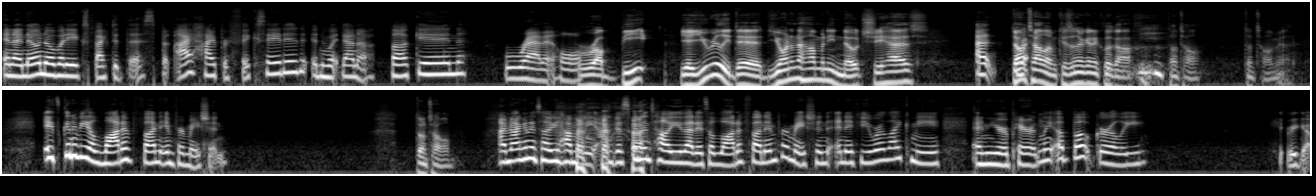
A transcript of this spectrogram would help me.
and I know nobody expected this, but I hyperfixated and went down a fucking rabbit hole. Rabbit. Yeah, you really did. You want to know how many notes she has? Uh, Don't ra- tell him because then they're gonna click off. Don't tell him. Don't tell him yet. it's gonna be a lot of fun information. Don't tell him. I'm not going to tell you how many. I'm just going to tell you that it's a lot of fun information. And if you were like me and you're apparently a boat girly, here we go.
